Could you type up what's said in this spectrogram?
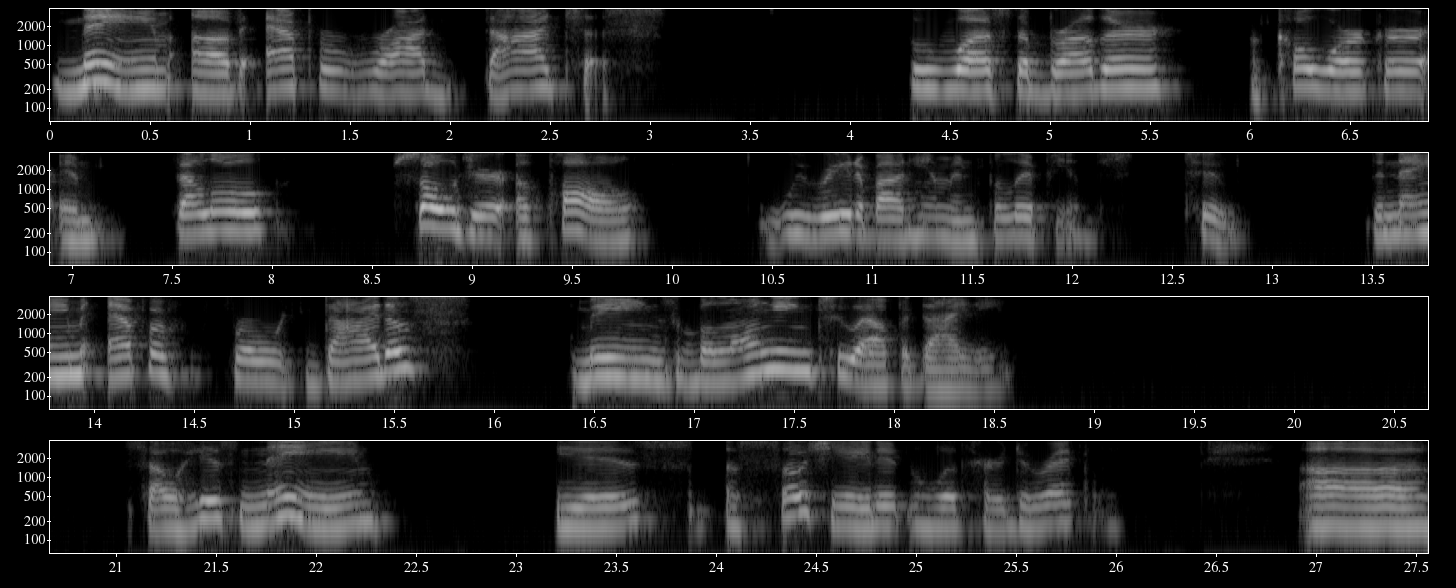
name of Epaphroditus, who was the brother, a co-worker, and fellow soldier of Paul. We read about him in Philippians 2. The name Epaphroditus means belonging to Aphrodite. So his name is associated with her directly. Uh,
